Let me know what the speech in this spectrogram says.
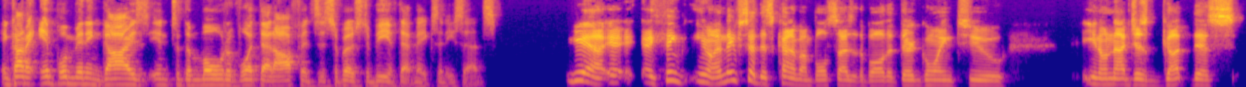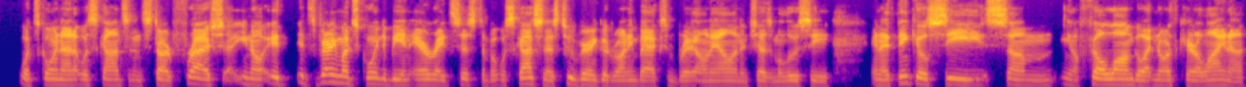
and kind of implementing guys into the mold of what that offense is supposed to be if that makes any sense yeah i think you know and they've said this kind of on both sides of the ball that they're going to you know not just gut this what's going on at Wisconsin and start fresh. Uh, you know, it, it's very much going to be an air raid system, but Wisconsin has two very good running backs in Braelon Allen and Chez Mellusi. And I think you'll see some, you know, Phil Longo at North Carolina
